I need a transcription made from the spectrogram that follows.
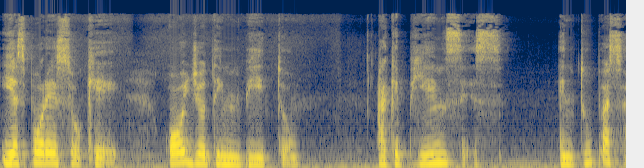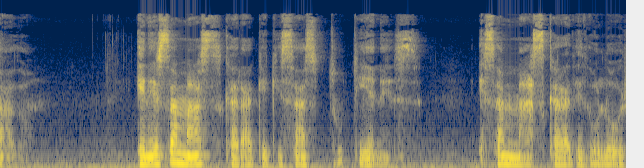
Y es por eso que hoy yo te invito a que pienses en tu pasado, en esa máscara que quizás tú tienes, esa máscara de dolor,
